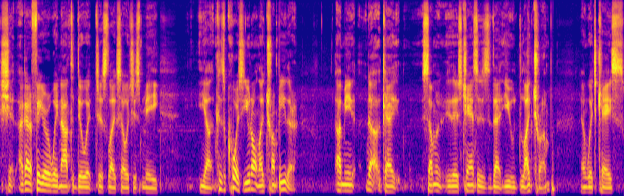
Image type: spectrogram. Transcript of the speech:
Shit, I got to figure a way not to do it just like so. It's just me, yeah. Because of course you don't like Trump either. I mean, no, okay. Some there's chances that you like Trump, in which case,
